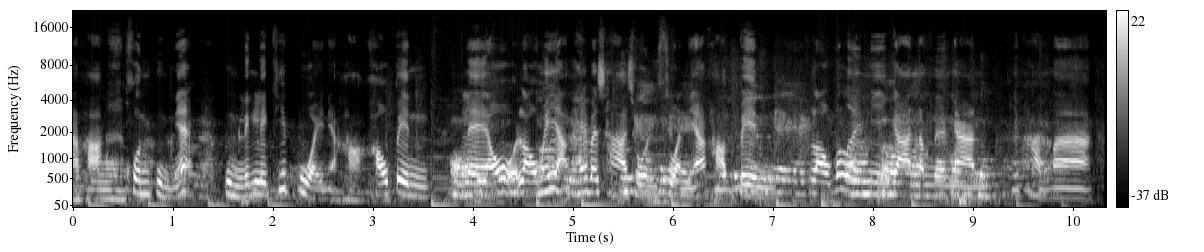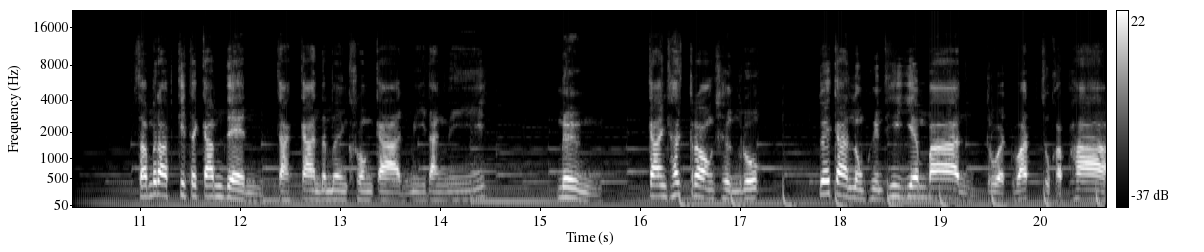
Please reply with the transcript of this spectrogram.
นะคะคนกลุ่มเนี้ยกลุ่มเล็กๆ ที่ป่วยเนี่ยค่ะเขาเป็นแล้วเราไม่อยากให้ประชาชนส่วนเนี้ยค่ะเป็น เราก็เลยมีการดำเนินงานที่ผ่านมาสำหรับกิจกรรมเด่นจากการดำเนินโครงการมีดังนี้ 1. การคัดกรองเชิงรุก ด้วยการลงพื้นที่เยี่ยมบ้าน ตรวจวัดสุขภาพ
